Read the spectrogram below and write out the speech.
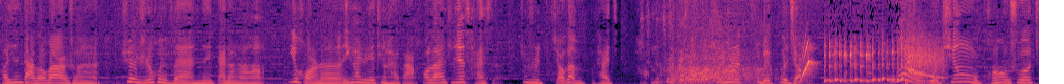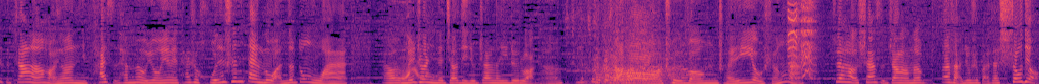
花心大萝卜说啊，确实会飞那大蟑螂，一会儿呢，一开始也挺害怕，后来直接踩死。就是脚感不太好，就是特别硌脚。不过我听我朋友说，这个蟑螂好像你拍死它没有用，因为它是浑身带卵的动物啊。然后没准你的脚底就沾了一堆卵呢。然后春风吹又生啊。最好杀死蟑螂的办法就是把它烧掉，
